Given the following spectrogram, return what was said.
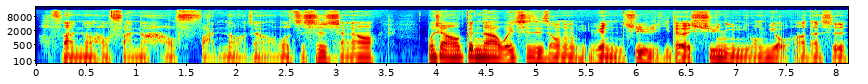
好烦哦，好烦哦，好烦哦！这样，我只是想要，我想要跟大家维持这种远距离的虚拟网友啊，但是，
